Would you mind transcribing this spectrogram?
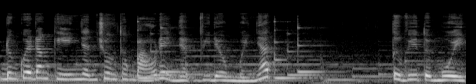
Đừng quên đăng ký nhấn chuông thông báo để nhận video mới nhất. Tử vi tuổi mùi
